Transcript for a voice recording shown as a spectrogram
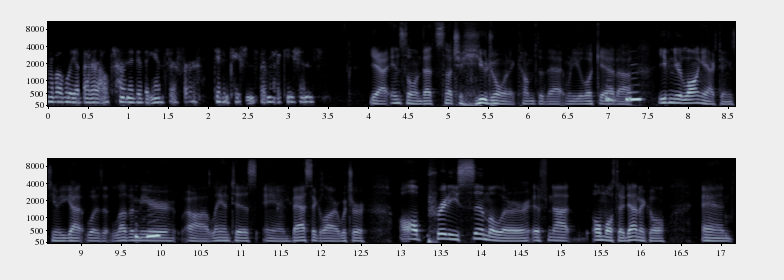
probably a better alternative answer for getting patients their medications. Yeah, insulin, that's such a huge one when it comes to that. When you look at uh, mm-hmm. uh, even your long actings, you know, you got, what is it, Levemir, mm-hmm. uh, Lantus, and Basaglar, which are all pretty similar, if not almost identical. And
